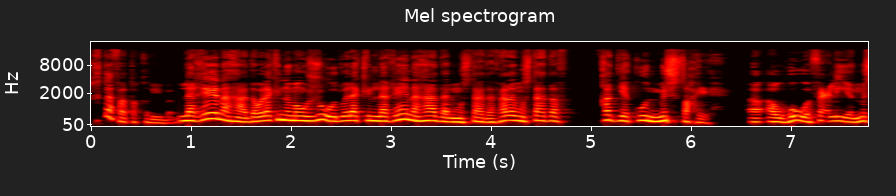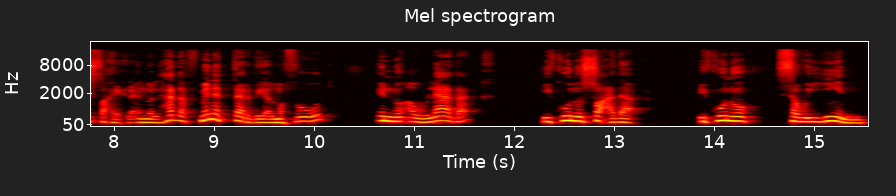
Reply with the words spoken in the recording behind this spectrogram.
اختفى تقريبا. لغينا هذا ولكنه موجود ولكن لغينا هذا المستهدف. هذا المستهدف قد يكون مش صحيح أو هو فعليا مش صحيح لأنه الهدف من التربية المفروض إنه أولادك يكونوا سعداء يكونوا سويين.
